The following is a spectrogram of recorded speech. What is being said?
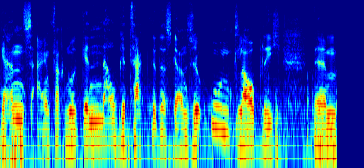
Ganz einfach nur genau getaktet das Ganze, unglaublich ähm,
